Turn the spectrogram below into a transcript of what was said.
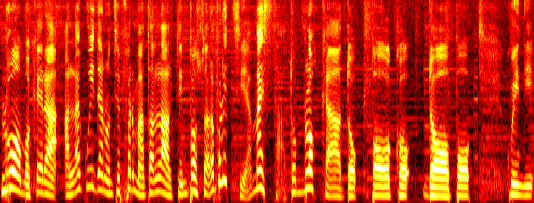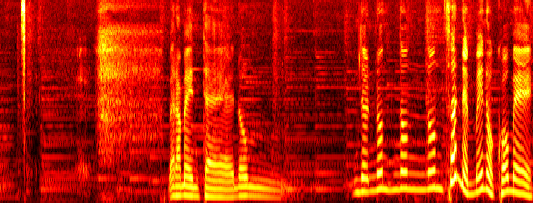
L'uomo che era alla guida non si è fermato all'alto imposto dalla polizia, ma è stato bloccato poco dopo. Quindi, veramente, non, non, non- non- so nemmeno come,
